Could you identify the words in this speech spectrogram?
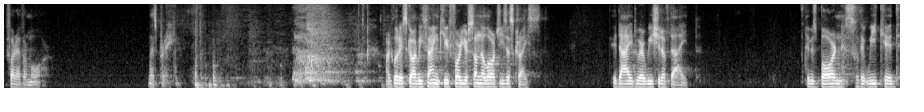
forevermore. Let's pray. Our glorious God, we thank you for your Son, the Lord Jesus Christ, who died where we should have died who was born so that we could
